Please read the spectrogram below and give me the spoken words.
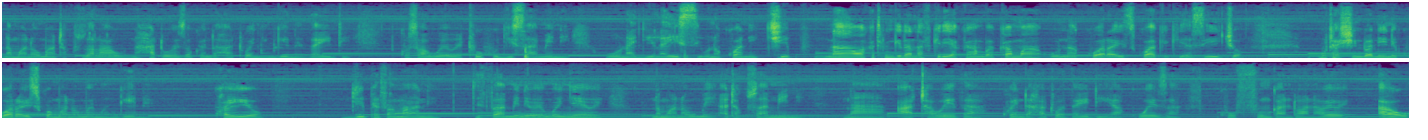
na mwanaume atakudharau na hataweza kwenda hatua nyingine zaidi kwa sababu wewe tu hujithamini unajirahisi unakuwa ni chip na wakati mwingine anafikiria kwamba kama unakuwa rahisi kwake kiasi hicho utashindwa nini kuwa rahisi kwa mwanaume mwingine? Kwa hiyo jipe thamani jithamini wewe mwenyewe na mwanaume atakuthamini na ataweza kwenda hatua zaidi ya kuweza kufunga ndoa na wewe au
